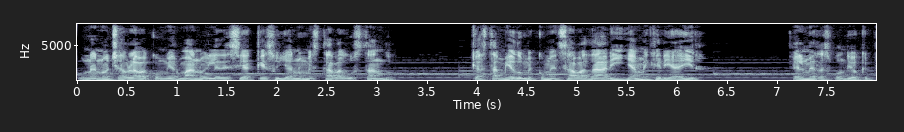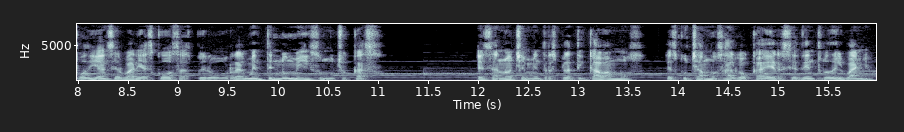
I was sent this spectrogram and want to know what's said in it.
Una noche hablaba con mi hermano y le decía que eso ya no me estaba gustando, que hasta miedo me comenzaba a dar y ya me quería ir. Él me respondió que podían ser varias cosas, pero realmente no me hizo mucho caso. Esa noche mientras platicábamos, escuchamos algo caerse dentro del baño.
